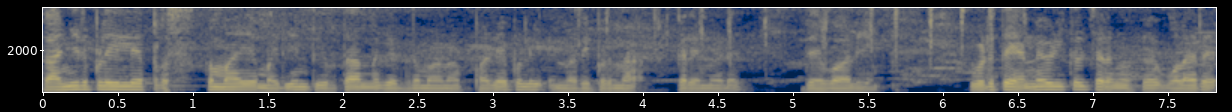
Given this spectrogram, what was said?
കാഞ്ഞിരപ്പള്ളിയിലെ പ്രശസ്തമായ മരിയൻ തീർത്ഥാടന കേന്ദ്രമാണ് പഴയപ്പള്ളി എന്നറിയപ്പെടുന്ന കരമയുടെ ദേവാലയം. ഇവിടുത്തെ എണ്ണയൊഴിക്കൽ ചടങ്ങൊക്കെ വളരെ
